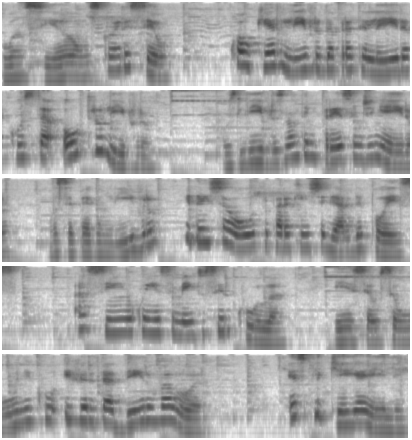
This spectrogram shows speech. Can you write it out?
O ancião esclareceu. Qualquer livro da prateleira custa outro livro. Os livros não têm preço em dinheiro. Você pega um livro e deixa outro para quem chegar depois. Assim o conhecimento circula. Esse é o seu único e verdadeiro valor. Expliquei a ele.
